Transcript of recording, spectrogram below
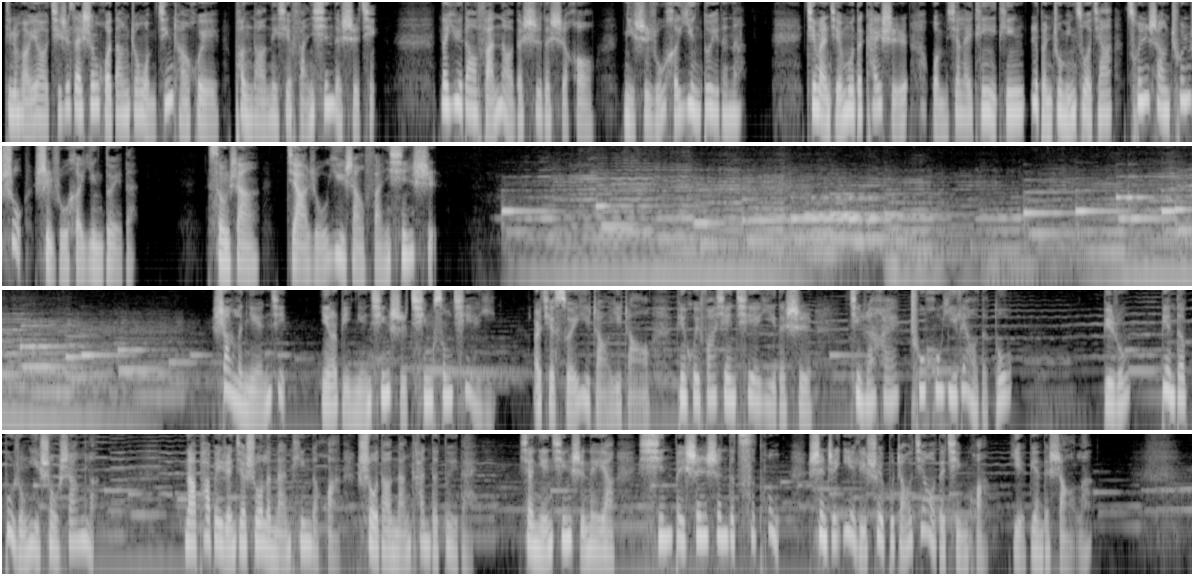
听众朋友，其实，在生活当中，我们经常会碰到那些烦心的事情。那遇到烦恼的事的时候，你是如何应对的呢？今晚节目的开始，我们先来听一听日本著名作家村上春树是如何应对的。送上：假如遇上烦心事。上了年纪，因而比年轻时轻松惬意，而且随意找一找，便会发现惬意的事，竟然还出乎意料的多。比如，变得不容易受伤了，哪怕被人家说了难听的话，受到难堪的对待，像年轻时那样心被深深的刺痛，甚至夜里睡不着觉的情况也变得少了。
